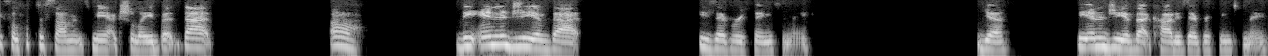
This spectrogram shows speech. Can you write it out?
takes a lot to silence me actually. But that oh the energy of that is everything to me. Yeah. The energy of that card is everything to me.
